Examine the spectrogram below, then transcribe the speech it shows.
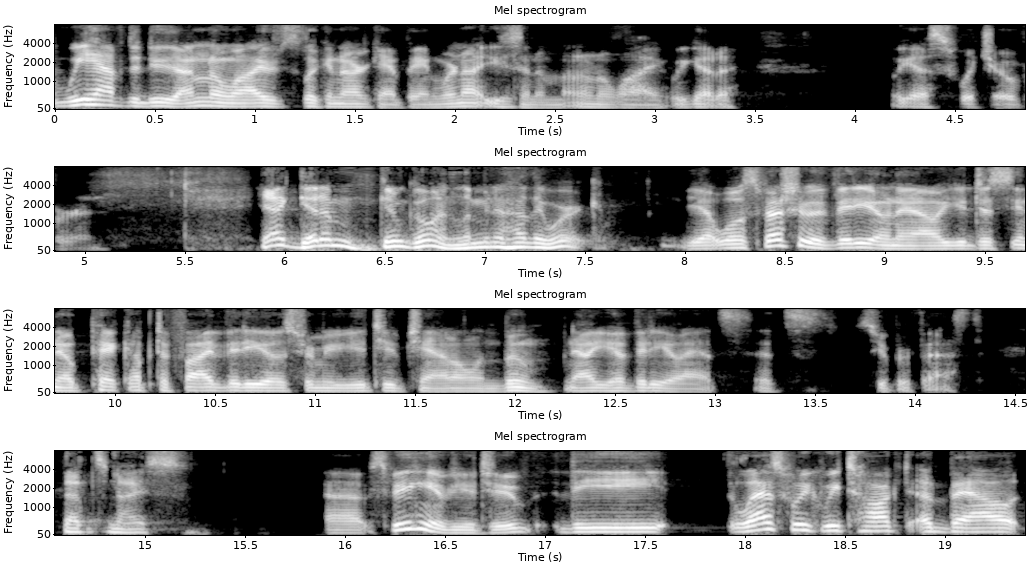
We have to do that. I don't know why I was looking at our campaign. We're not using them. I don't know why. We gotta we gotta switch over and yeah, get them get them going. Let me know how they work. Yeah, well, especially with video now, you just you know pick up to five videos from your YouTube channel, and boom, now you have video ads. It's super fast. That's nice. Uh, speaking of YouTube, the last week we talked about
